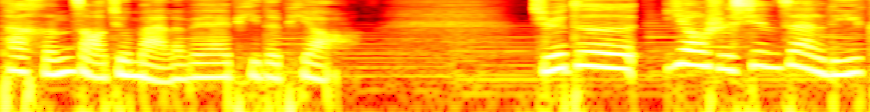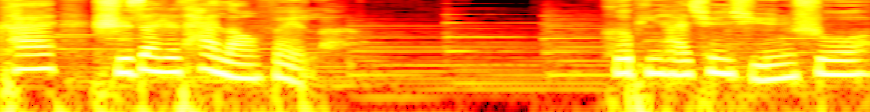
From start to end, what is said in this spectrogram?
他很早就买了 VIP 的票，觉得要是现在离开实在是太浪费了。和平还劝许云说：“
